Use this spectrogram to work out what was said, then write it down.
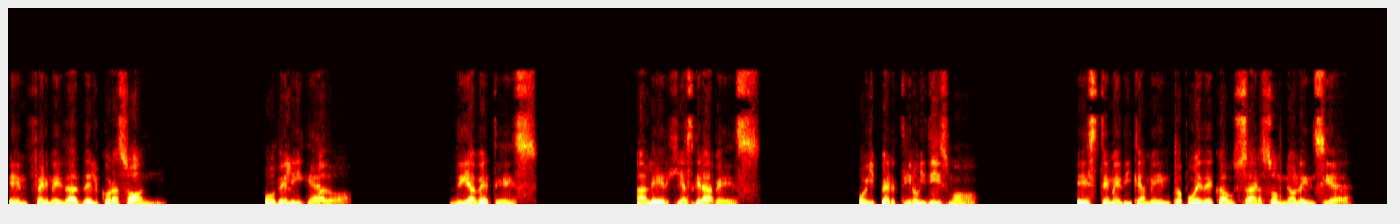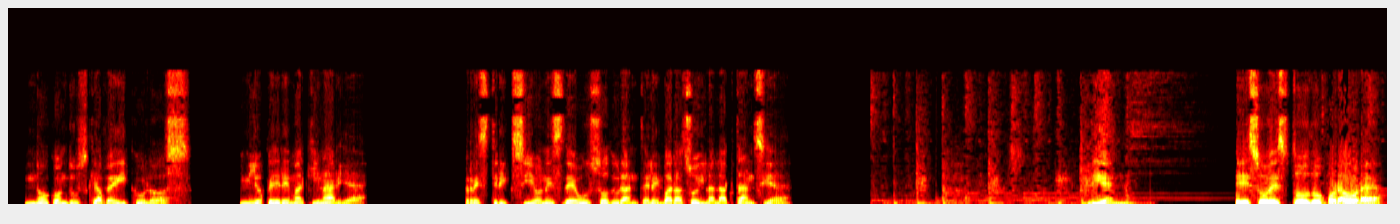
Enfermedad del corazón o del hígado. Diabetes. Alergias graves. O hipertiroidismo. Este medicamento puede causar somnolencia. No conduzca vehículos. Ni opere maquinaria. Restricciones de uso durante el embarazo y la lactancia. Bien. Eso es todo por ahora.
